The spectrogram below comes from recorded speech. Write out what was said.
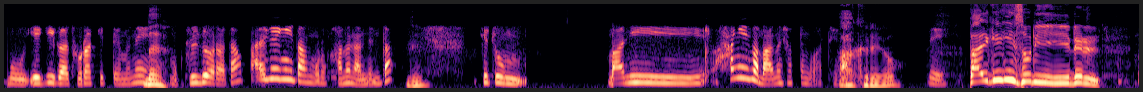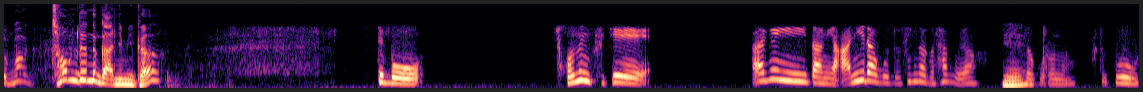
뭐 얘기가 돌았기 때문에 네. 뭐 불결하다? 빨갱이당으로 가면 안 된다? 네. 이렇게 좀 많이 항의가 많으셨던 것 같아요. 아, 그래요? 네. 빨갱이 소리를 뭐 처음 듣는 거 아닙니까? 근데 뭐 저는 그게 빨갱이당이 아니라고도 생각을 하고요. 예. 개인적으로는. 그리고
